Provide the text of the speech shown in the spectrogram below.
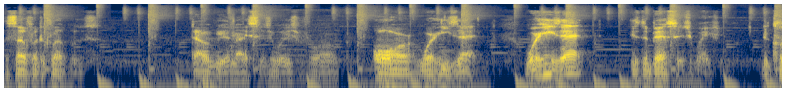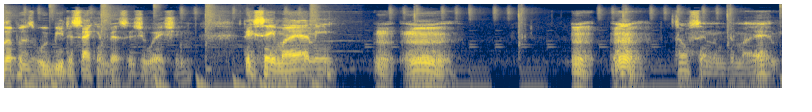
Except for the Clippers. That would be a nice situation for him. Or where he's at. Where he's at is the best situation. The Clippers would be the second best situation. They say Miami. Mm-mm. Mm-mm. Don't send him to Miami.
